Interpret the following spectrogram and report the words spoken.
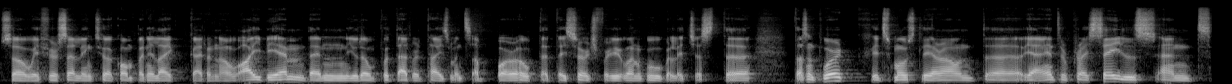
So if you're selling to a company like I don't know IBM, then you don't put advertisements up or hope that they search for you on Google. It just uh, doesn't work. It's mostly around uh, yeah enterprise sales and.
